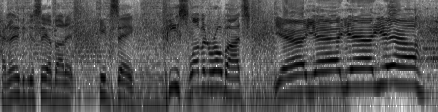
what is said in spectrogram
had anything to say about it, he'd say, Peace, love, and robots. Yeah, yeah, yeah, yeah.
